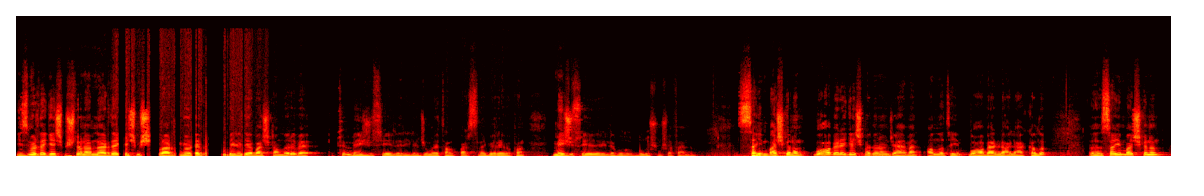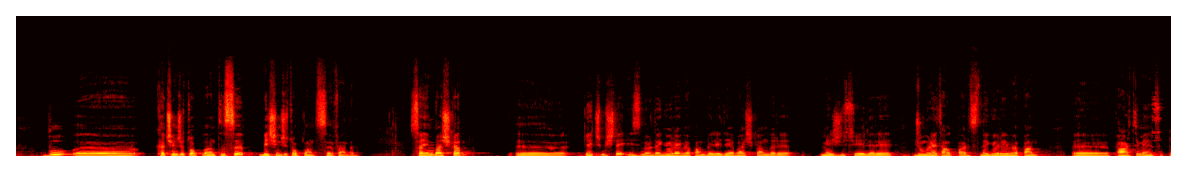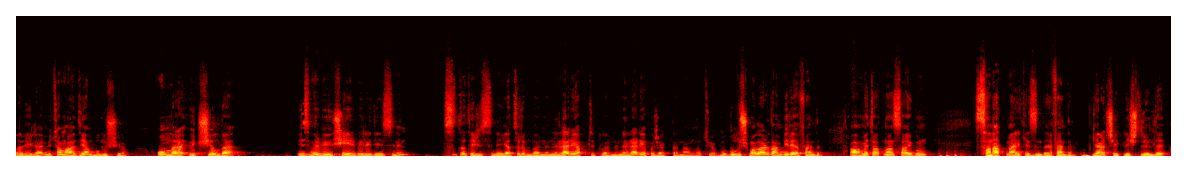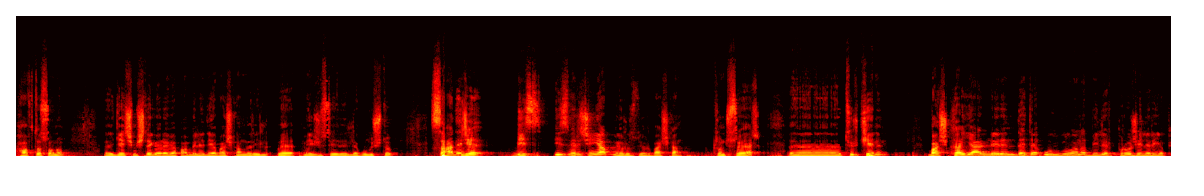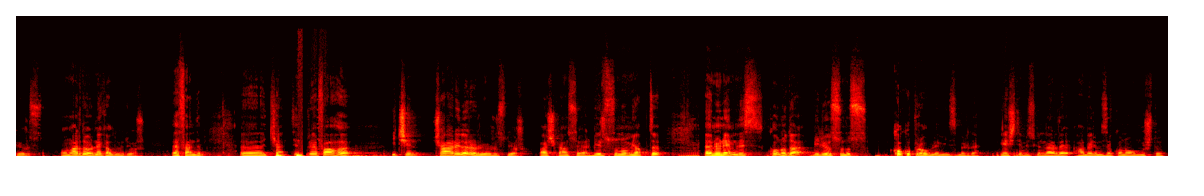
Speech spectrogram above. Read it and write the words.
İzmir'de geçmiş dönemlerde, geçmiş yıllarda görev yapan belediye başkanları ve tüm meclis üyeleriyle, Cumhuriyet Halk Partisi'nde görev yapan meclis üyeleriyle bul- buluşmuş efendim. Sayın Başkan'ın bu habere geçmeden önce hemen anlatayım bu haberle alakalı. Ee, Sayın Başkan'ın bu e, kaçıncı toplantısı? Beşinci toplantısı efendim. Sayın Başkan e, geçmişte İzmir'de görev yapan belediye başkanları, meclis üyeleri, Cumhuriyet Halk Partisi'nde görev yapan e, parti mensuplarıyla mütemadiyen buluşuyor. Onlara 3 yılda İzmir Büyükşehir Belediyesi'nin stratejisini, yatırımlarını, neler yaptıklarını, neler yapacaklarını anlatıyor. Bu buluşmalardan biri efendim. Ahmet Adnan Saygun Sanat Merkezi'nde efendim gerçekleştirildi. Hafta sonu e, geçmişte görev yapan belediye başkanları ve meclis üyeleriyle buluştu. Sadece biz İzmir için yapmıyoruz diyor Başkan Tunç Soyer. E, Türkiye'nin başka yerlerinde de uygulanabilir projeleri yapıyoruz. Onlar da örnek alıyor diyor efendim. E, kentin refahı için çareler arıyoruz diyor Başkan Soyer. Bir sunum yaptı. En önemli konu da biliyorsunuz koku problemi İzmir'de. Geçtiğimiz günlerde haberimize konu olmuştu.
